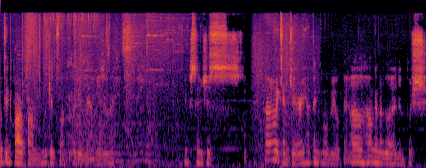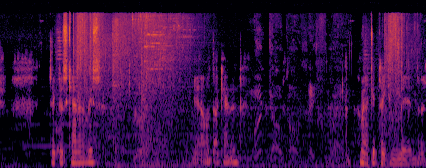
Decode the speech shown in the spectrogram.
We could power farm. We could farm pretty damn easily. If cinches, uh, we can carry. I think we'll be okay. Uh, I'm gonna go ahead and push. Take this cannon at least. Yeah, I want that cannon. I mean, I could take mid, but turret.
